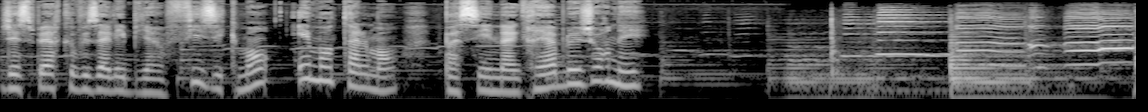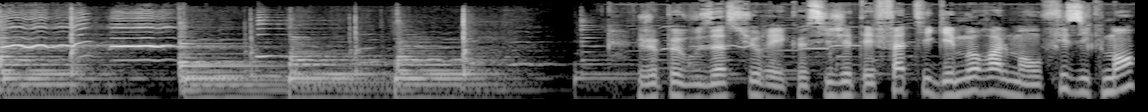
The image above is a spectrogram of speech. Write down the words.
J'espère que vous allez bien physiquement et mentalement. Passez une agréable journée. Je peux vous assurer que si j'étais fatigué moralement ou physiquement,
